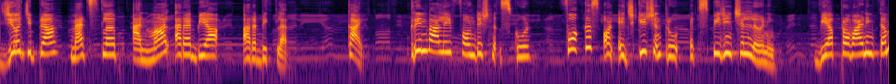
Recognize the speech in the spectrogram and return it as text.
GeoGebra, Maths Club, and Mal Arabia, Arabic Club. Kai, Green Valley Foundation School focus on education through experiential learning. We are providing them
